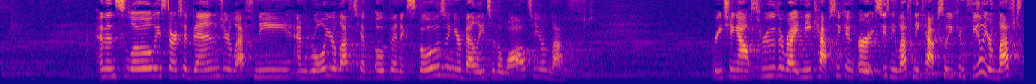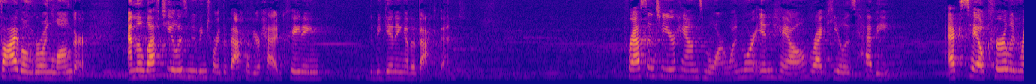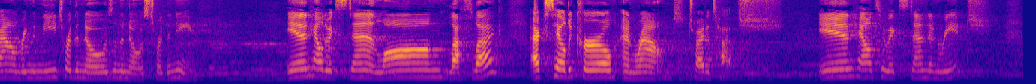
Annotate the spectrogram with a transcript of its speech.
And then slowly start to bend your left knee and roll your left hip open, exposing your belly to the wall to your left. Reaching out through the right kneecap so you can, or excuse me, left kneecap, so you can feel your left thigh bone growing longer. And the left heel is moving toward the back of your head, creating the beginning of a back bend. Press into your hands more. One more inhale. Right heel is heavy. Exhale, curl and round. Bring the knee toward the nose and the nose toward the knee. Inhale to extend, long left leg. Exhale to curl and round. Try to touch. Inhale to extend and reach.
